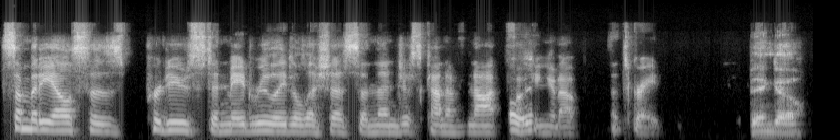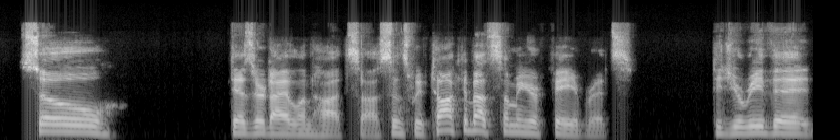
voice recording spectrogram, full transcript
somebody else has produced and made really delicious and then just kind of not Oh, yeah. fucking it up. That's great. Bingo. So, Desert Island hot sauce. Since we've talked about some of your favorites, did you read the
